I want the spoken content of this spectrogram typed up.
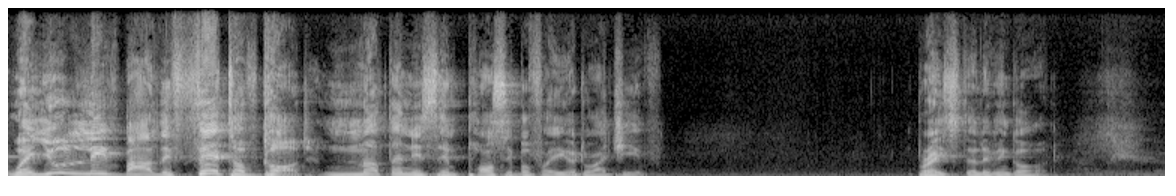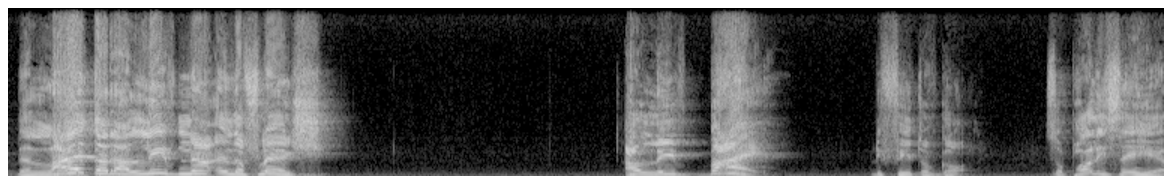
when you live by the faith of God, nothing is impossible for you to achieve. Praise the living God. The life that I live now in the flesh, I live by the faith of God. So Paul is saying here,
